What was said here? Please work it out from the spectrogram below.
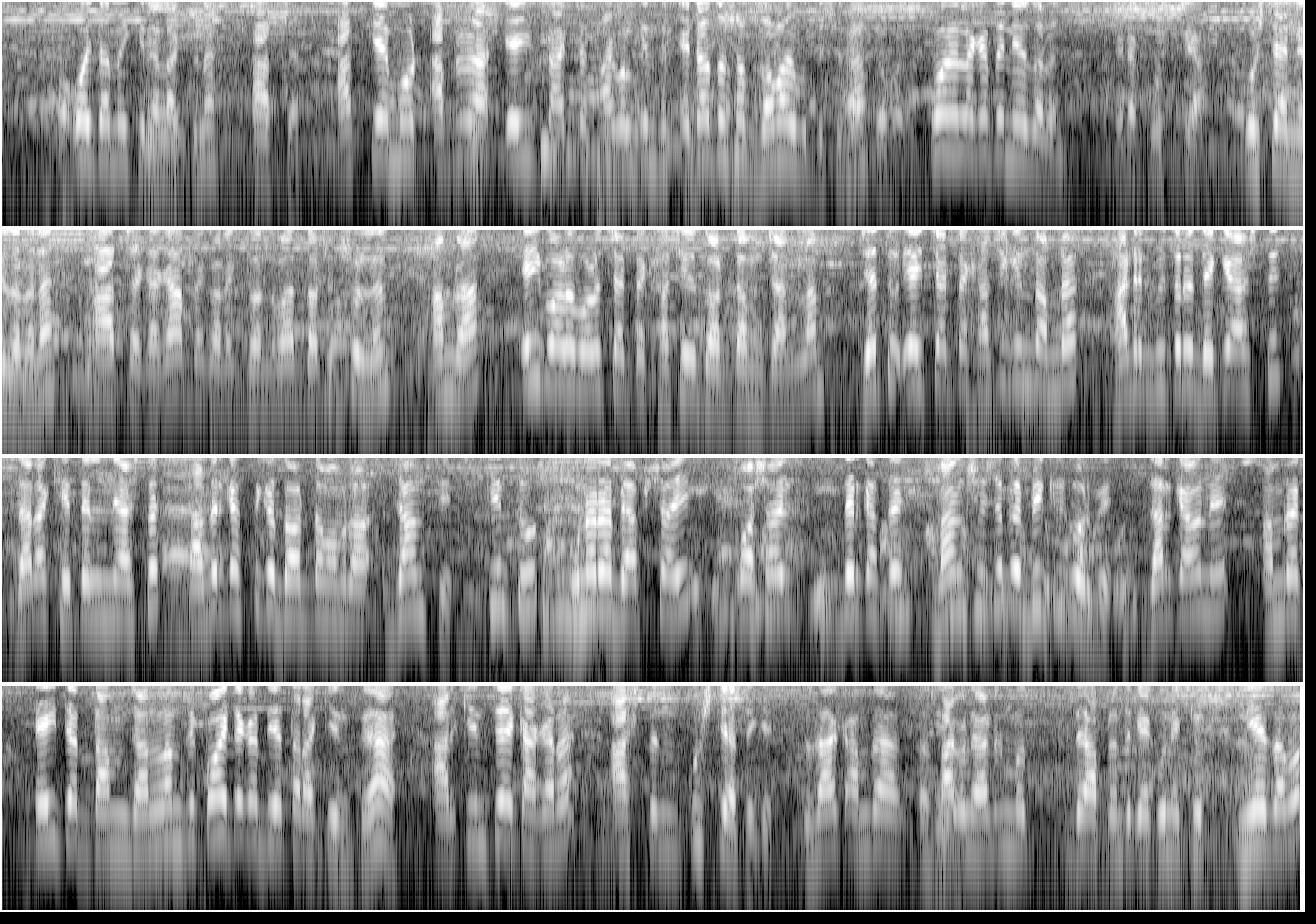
ওই দামে কিনে লাগছে না। আচ্ছা আজকে মোট আপনারা এই চারটা ছাগল কিনছেন এটাও তো সব জমার উদ্দেশ্য না? হ্যাঁ, কোন এলাকাতে নিয়ে যাবেন? এটা কুষ্টিয়া। কুষ্টিয়া নিয়ে যাবে না? আচ্ছা কাকা আপনাকে অনেক ধন্যবাদ। দর্শক শুনলেন আমরা এই বড় বড় চারটা খাসির দরদাম জানলাম। যেহেতু এই চারটা খাসি কিন্তু আমরা হাটের ভিতরে দেখে আসছি যারা খেতে নিয়ে আসছে তাদের কাছ থেকে দরদাম আমরা জানছি। কিন্তু ওনারা ব্যবসায়ী কষাইদের কাছে মাংস হিসেবে বিক্রি করবে। যার কারণে আমরা এইটার দাম জানলাম যে কয় টাকা দিয়ে তারা কিনছে হ্যাঁ? আর কিনছে এই কাকারা আসছেন কুষ্টিয়া থেকে। তো যাক আমরা ছাগল হাটের মধ্যে আপনাদেরকে এখন একটু নিয়ে যাব।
